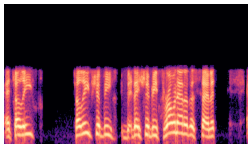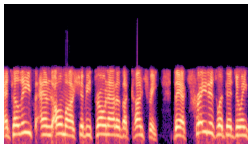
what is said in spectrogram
and Tlaib, Tlaib should be they should be thrown out of the Senate, and Tlaib and Omar should be thrown out of the country. They are traitors. What they're doing,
